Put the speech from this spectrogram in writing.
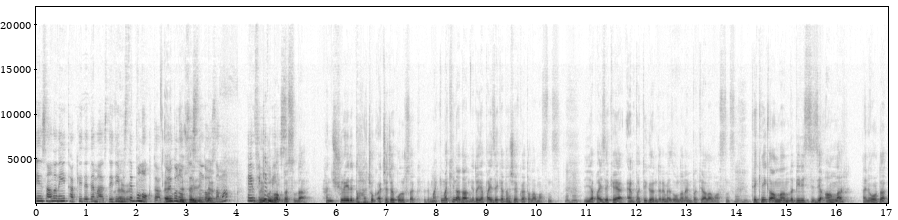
İnsanda neyi taklit edemez dediğimizde Evet. bu nokta. Evet, Duygu noktasında o zaman. Hem fikir Duygu miyiz? noktasında. Hani şurayı da daha çok açacak olursak, mak- makineden ya da yapay zekadan şefkat alamazsınız. Yapay zekaya empati gönderemez, ondan empati alamazsınız. Teknik anlamda biri sizi anlar, hani orada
